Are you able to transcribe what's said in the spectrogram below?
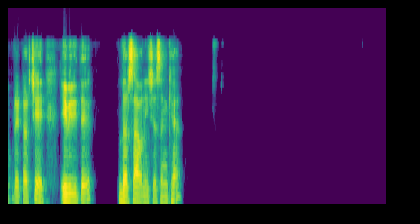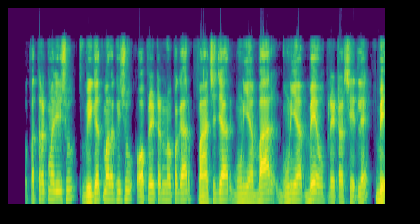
ઓપરેટર છે. એવી રીતે દર્શાવવાની છે સંખ્યા. તો પત્રકમાં જઈશું, વિગતમાં લખીશું. ઓપરેટરનો પગાર પાંચ હજાર ગુણ્યા બાર ગુણ્યા બે ઓપરેટર છે એટલે બે.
